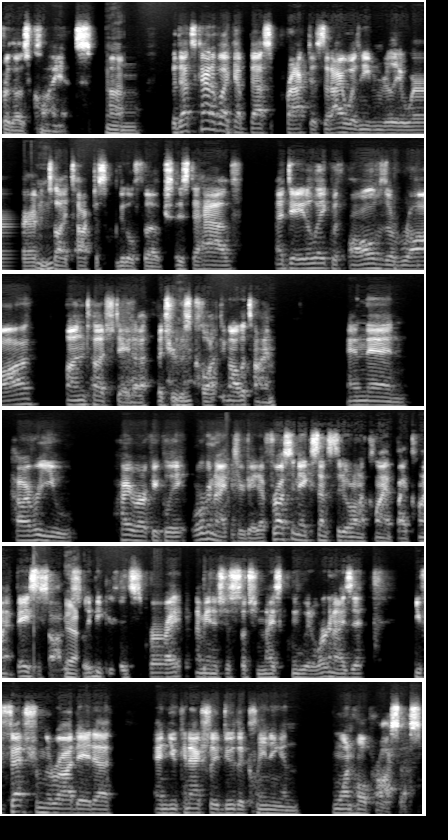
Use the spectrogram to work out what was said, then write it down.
for those clients. Um, but that's kind of like a best practice that I wasn't even really aware of Mhm. until I talked to some Google folks is to have a data lake with all of the raw, untouched data that you're just collecting all the time. And then however you hierarchically organize your data. For us, it makes sense to do it on a client by client basis, obviously, because it's right. I mean, it's just such a nice, clean way to organize it. You fetch from the raw data and you can actually do the cleaning in one whole process.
